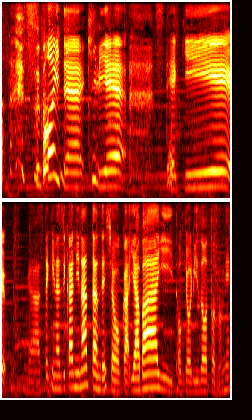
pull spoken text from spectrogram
すごいね。切り絵。素敵。いや素敵な時間になったんでしょうか。やばい。東京リゾートのね、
